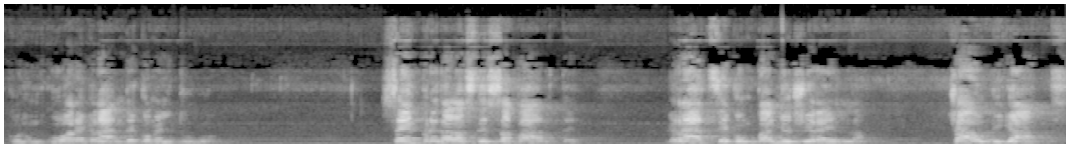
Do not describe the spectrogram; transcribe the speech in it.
con un cuore grande come il tuo. Sempre dalla stessa parte. Grazie compagno Cirella. Ciao Bigat.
